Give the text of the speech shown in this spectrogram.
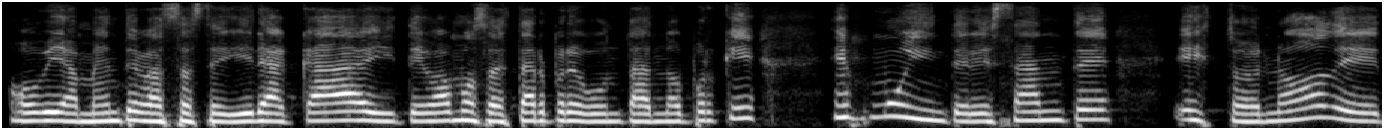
Obviamente vas a seguir acá y te vamos a estar preguntando, porque es muy interesante esto, ¿no? De,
